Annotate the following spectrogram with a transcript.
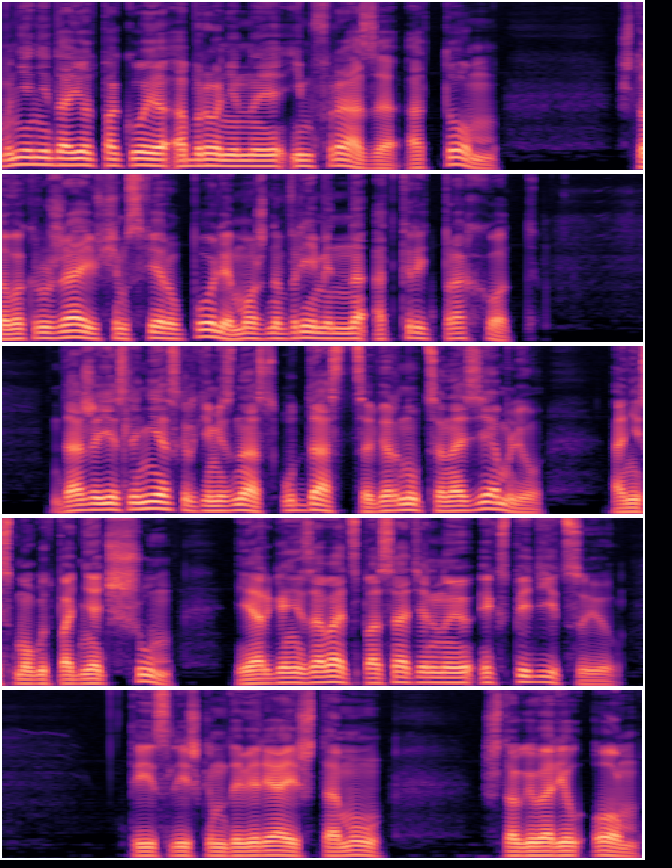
мне не дает покоя оброненная им фраза о том, что в окружающем сферу поля можно временно открыть проход. Даже если нескольким из нас удастся вернуться на Землю, они смогут поднять шум и организовать спасательную экспедицию. Ты слишком доверяешь тому, что говорил Ом,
